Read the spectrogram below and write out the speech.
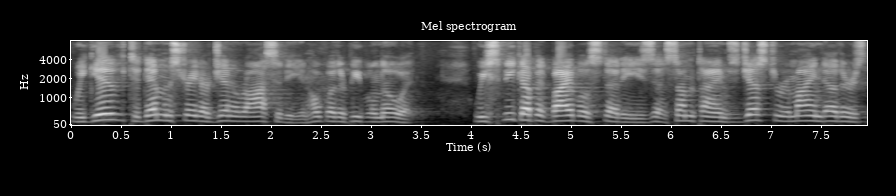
We give to demonstrate our generosity and hope other people know it. We speak up at Bible studies uh, sometimes just to remind others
